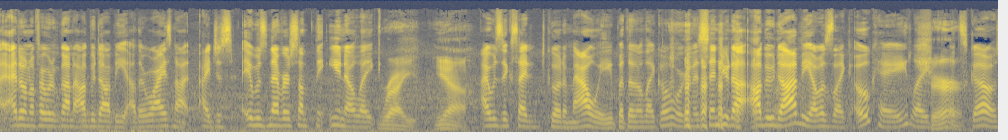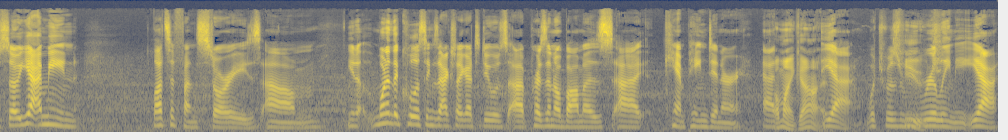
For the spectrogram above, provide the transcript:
I don't know if I would have gone to Abu Dhabi otherwise. Not. I just. It was never something. You know, like Right. Yeah. I was excited to go to Maui, but then they're like, "Oh, we're going to send you to Abu Dhabi." I was like, "Okay, like Sure. let's go." So yeah, I mean, lots of fun stories. Um, you know, one of the coolest things actually I got to do was uh, President Obama's uh, campaign dinner. At, Oh my God. Yeah, which was Huge. really neat. Yeah.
